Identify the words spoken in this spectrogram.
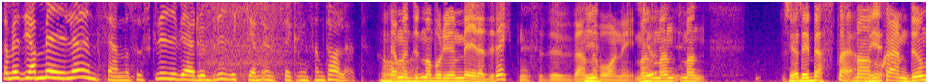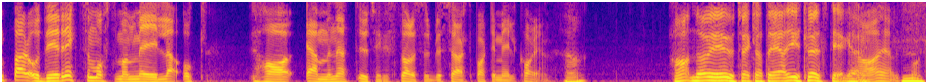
Ja, men jag mejlar den sen och så skriver jag rubriken utvecklingssamtalet. Ja, men du, man borde ju mejla direkt Nisse, du vän Det- av ordning. Man, Ja. man, man, Ja, det är bästa. Ja. man skärmdumpar och direkt så måste man mejla och ha ämnet utvecklingssamtalet så det blir sökbart i mejlkorgen. ja. ja, då har vi utvecklat det ytterligare ett steg här. Ja, jävligt smart.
